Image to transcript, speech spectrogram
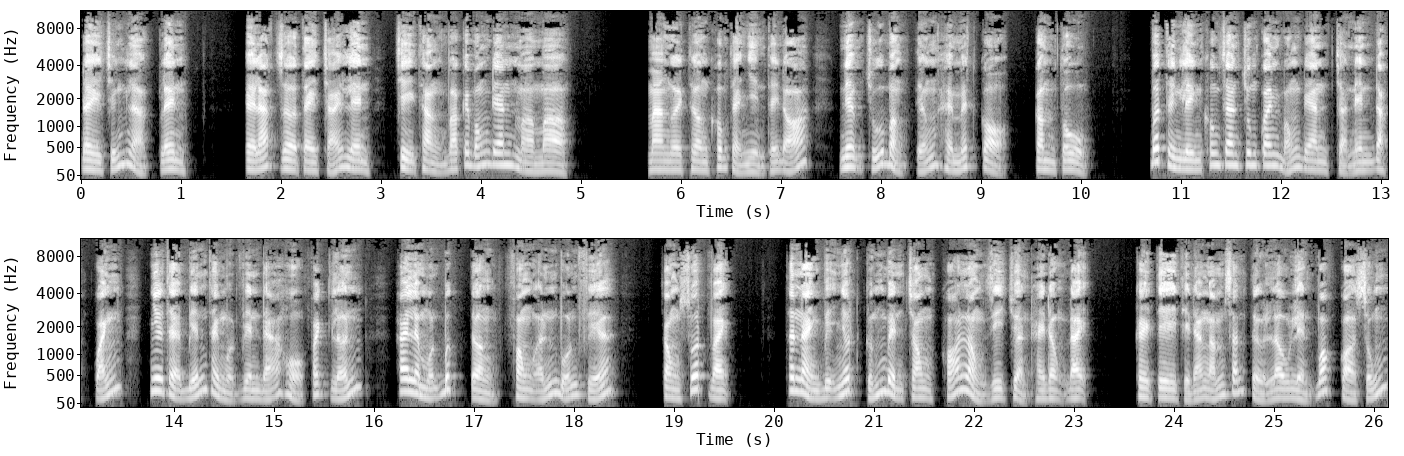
Đây chính là Glenn. Kelat giơ tay trái lên, chỉ thẳng vào cái bóng đen mờ mờ. Mà người thường không thể nhìn thấy đó, niệm chú bằng tiếng Hemet cổ, cầm tù. Bất thình lình không gian chung quanh bóng đen trở nên đặc quánh, như thể biến thành một viên đá hổ phách lớn, hay là một bức tường phong ấn bốn phía, trong suốt vậy. Thân ảnh bị nhốt cứng bên trong, khó lòng di chuyển hay động đậy. Katie thì đã ngắm sẵn từ lâu liền bóp cò súng,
